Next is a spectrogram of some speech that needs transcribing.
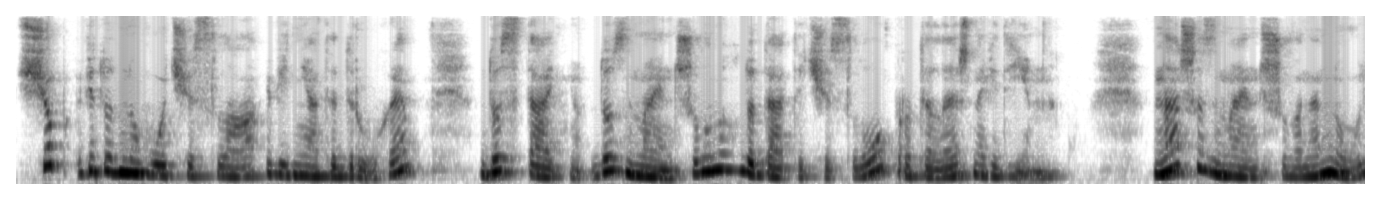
Щоб від одного числа відняти друге, достатньо до зменшуваного додати число протилежне від'ємнику. Наше зменшуване 0.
